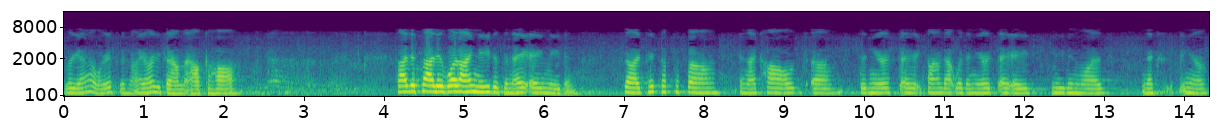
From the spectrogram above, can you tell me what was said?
three hours, and I already found the alcohol. So I decided what I need is an AA meeting. So I picked up the phone and I called um, the nearest AA, found out where the nearest AA meeting was, next, you know,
